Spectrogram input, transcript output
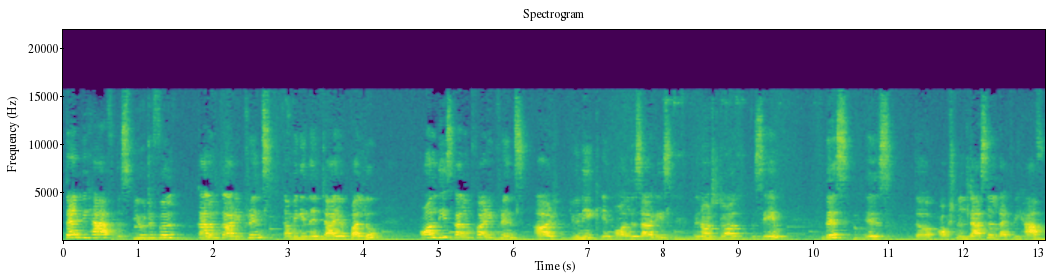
Then we have this beautiful kalamkari prints coming in the entire pallu. All these kalamkari prints are unique in all the saris. They're not at all the same. This is the optional tassel that we have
